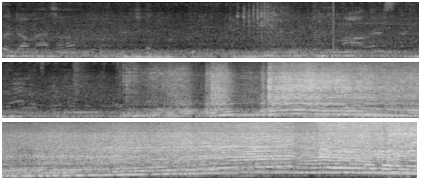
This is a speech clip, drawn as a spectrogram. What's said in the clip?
is a dumbass, huh? Oh,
